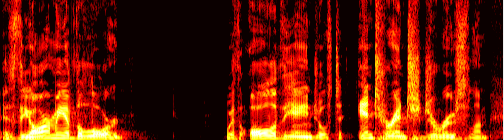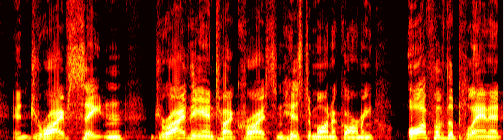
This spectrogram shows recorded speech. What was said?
as the army of the Lord with all of the angels to enter into Jerusalem and drive Satan, drive the Antichrist and his demonic army off of the planet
